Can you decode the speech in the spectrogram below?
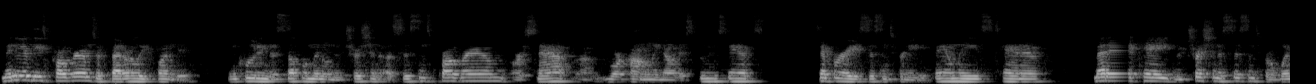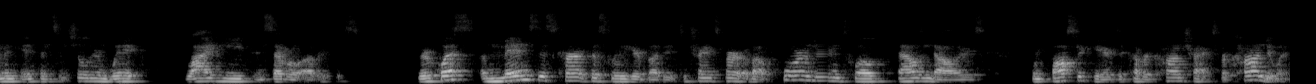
Many of these programs are federally funded, including the Supplemental Nutrition Assistance Program, or SNAP, uh, more commonly known as food stamps, Temporary Assistance for Needy Families, TANF, Medicaid, Nutrition Assistance for Women, Infants, and Children, WIC, LIHEAP, and several others. The request amends this current fiscal year budget to transfer about $412,000 from foster care to cover contracts for Conduent,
